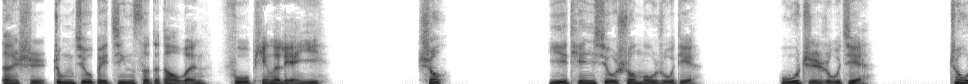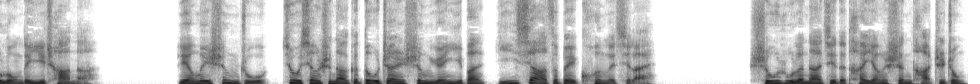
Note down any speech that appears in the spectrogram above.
但是终究被金色的道纹抚平了涟漪。收！叶天秀双眸如电。五指如剑，骤拢的一刹那，两位圣主就像是那个斗战圣元一般，一下子被困了起来，收入了那界的太阳神塔之中。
